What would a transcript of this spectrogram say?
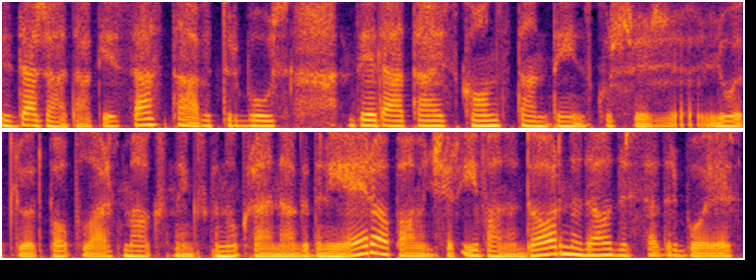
visdažādākie sastāvi tur būs dziedātājs Konstantīns, kurš ir ļoti, ļoti populārs mākslinieks gan Ukrainā, gan arī Eiropā. Viņš ar Ivanu Dornu daudz ir sadarbojies.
